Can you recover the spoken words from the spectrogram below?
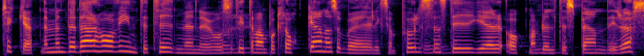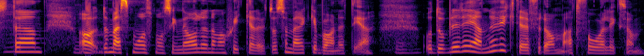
tycka att nej, men det där har vi inte tid med nu och så tittar man på klockan och så börjar liksom pulsen Mm. stiger och man blir lite spänd i rösten. Ja, de här små, små signalerna man skickar ut och så märker barnet det. Mm. Och då blir det ännu viktigare för dem att få liksom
